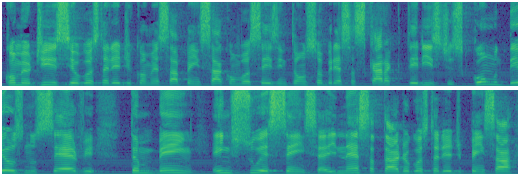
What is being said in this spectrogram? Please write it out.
Como eu disse, eu gostaria de começar a pensar com vocês então sobre essas características, como Deus nos serve também em sua essência. E nessa tarde eu gostaria de pensar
